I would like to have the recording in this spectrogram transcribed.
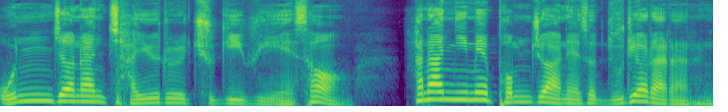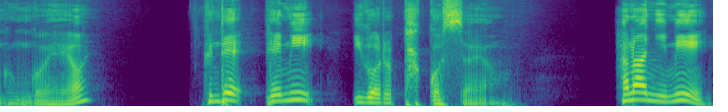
온전한 자유를 주기 위해서 하나님의 범주 안에서 누려라라는 건 거예요. 근데 뱀이 이거를 바꿨어요. 하나님이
